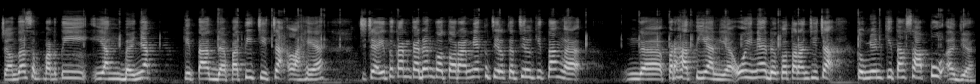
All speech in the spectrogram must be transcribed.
Contoh seperti yang banyak kita dapati cicak lah ya. Cicak itu kan kadang kotorannya kecil-kecil kita nggak nggak perhatian ya. Oh ini ada kotoran cicak. Kemudian kita sapu aja.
